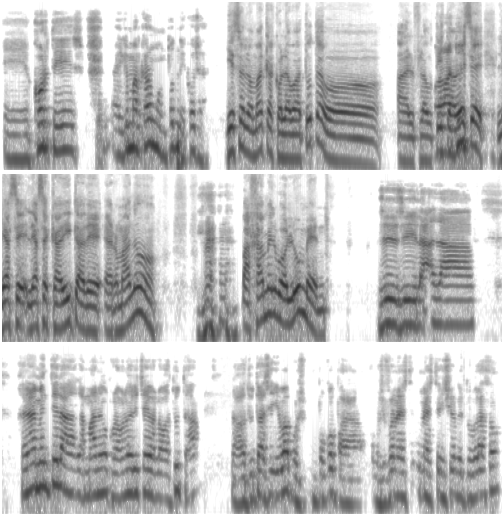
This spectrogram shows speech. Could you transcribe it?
eh, cortes, hay que marcar un montón de cosas. ¿Y eso lo marcas con la batuta o al flautista a veces le hace, le hace escadita de hermano? Bájame el volumen. Sí, sí, la, Generalmente la, mano, con la mano derecha llevas la batuta, la batuta se lleva pues un poco para, como si fuera una extensión de tu brazo,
